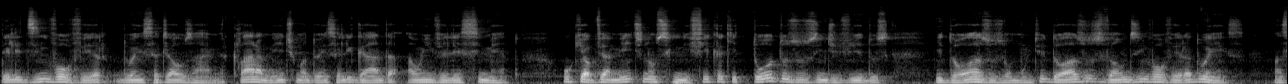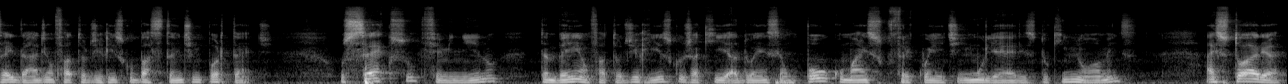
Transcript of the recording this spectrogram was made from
dele desenvolver doença de Alzheimer, claramente uma doença ligada ao envelhecimento. O que obviamente não significa que todos os indivíduos idosos ou muito idosos vão desenvolver a doença, mas a idade é um fator de risco bastante importante. O sexo feminino também é um fator de risco, já que a doença é um pouco mais frequente em mulheres do que em homens. A história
